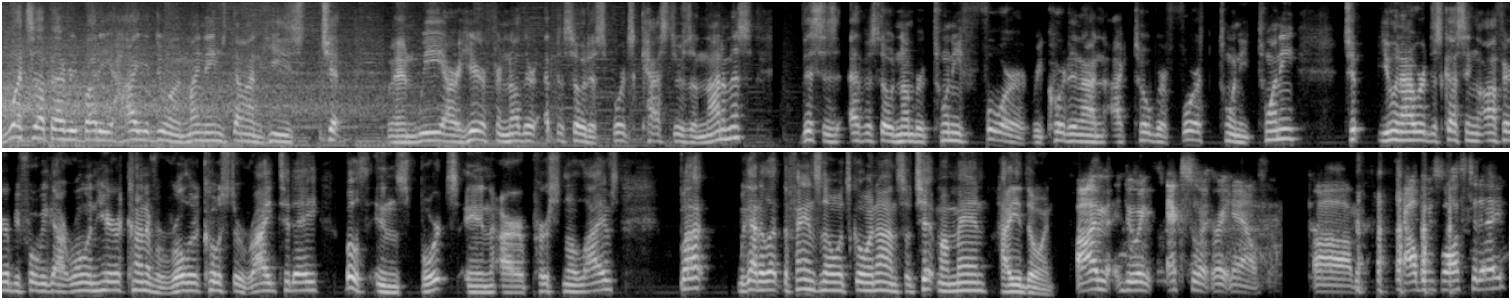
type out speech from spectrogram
What's up, everybody? How you doing? My name's Don. He's Chip, and we are here for another episode of Sportscasters Anonymous. This is episode number 24, recorded on October 4th, 2020. Chip, you and I were discussing off air before we got rolling here, kind of a roller coaster ride today, both in sports and our personal lives. But we got to let the fans know what's going on. So, Chip, my man, how you doing? I'm doing excellent right now. Um, Cowboys lost today.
